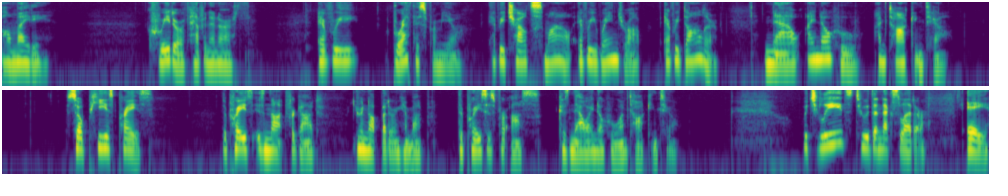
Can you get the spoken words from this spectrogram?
Almighty, creator of heaven and earth, every breath is from you, every child's smile, every raindrop, every dollar. Now I know who I'm talking to. So P is praise. The praise is not for God. You're not buttering him up. The praise is for us because now I know who I'm talking to which leads to the next letter A.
